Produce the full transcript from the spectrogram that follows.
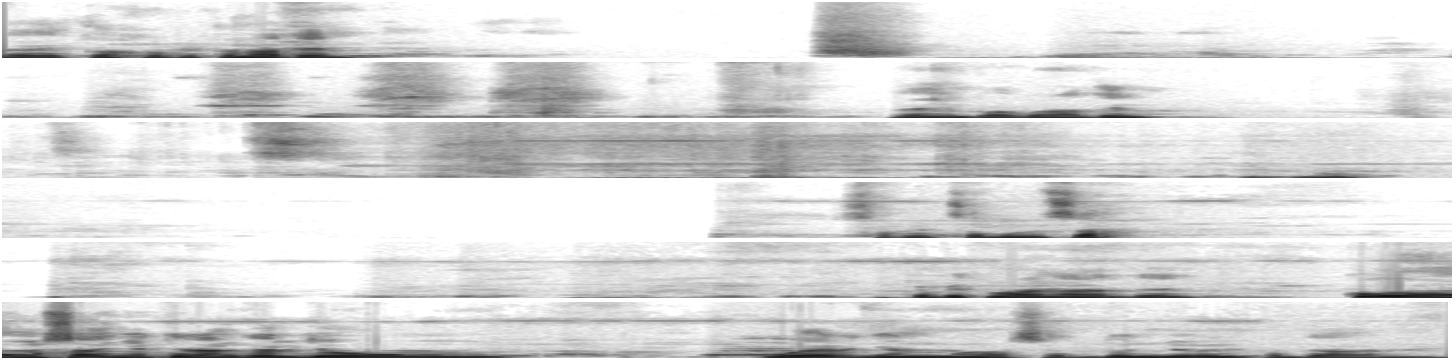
Eh, ito, kabitan natin. Ayan, yung bago natin. Mhm. Sakit sa bulsa. Kapit muna natin. Kung saan nyo tinanggal yung wire niyan mga sir, doon nyo rin padaanin.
